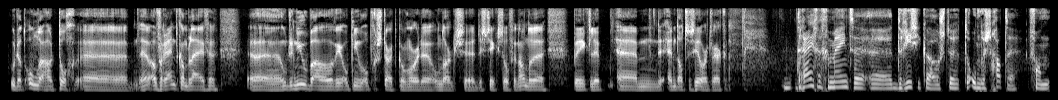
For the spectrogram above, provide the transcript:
Hoe dat onderhoud toch overeind kan blijven. hoe de nieuwbouw weer opnieuw opgestart kan worden. Ondanks de stikstof en andere perikelen. Ehm, en dat is heel hard werken. Dreigen gemeenten de risico's te, te, onderschatten van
